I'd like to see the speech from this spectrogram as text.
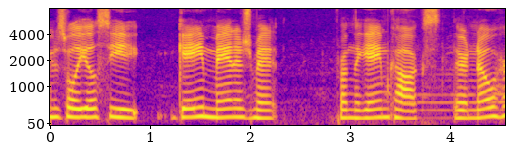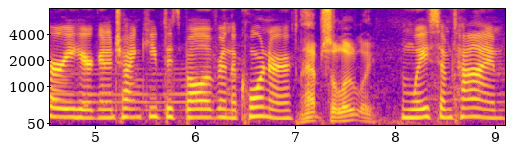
Here's where you'll see game management from the Gamecocks. They're in no hurry here, going to try and keep this ball over in the corner Absolutely. and waste some time.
